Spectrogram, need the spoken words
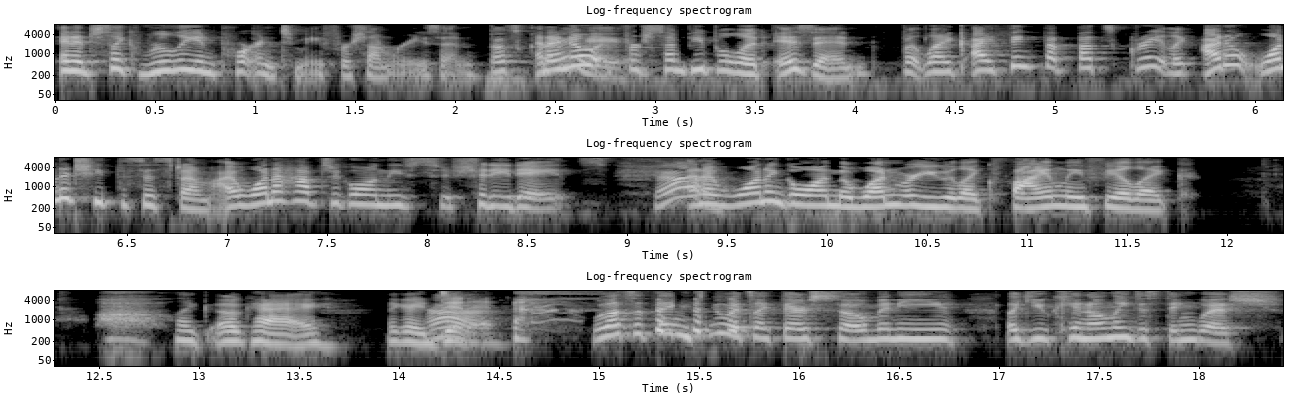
And it's like really important to me for some reason. That's great. And I know for some people it isn't, but like I think that that's great. Like I don't want to cheat the system. I want to have to go on these shitty dates. Yeah. And I want to go on the one where you like finally feel like, like okay, like I yeah. did it. well, that's the thing too. It's like there's so many like you can only distinguish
